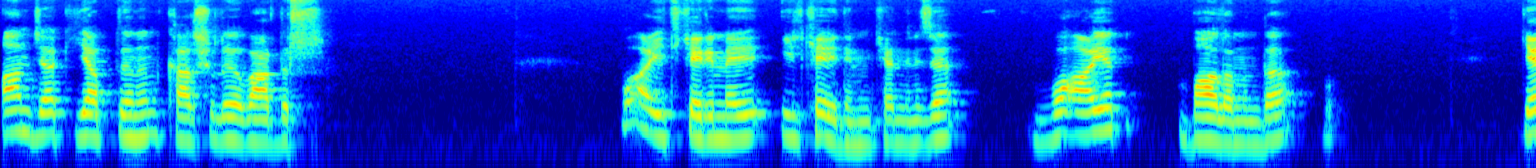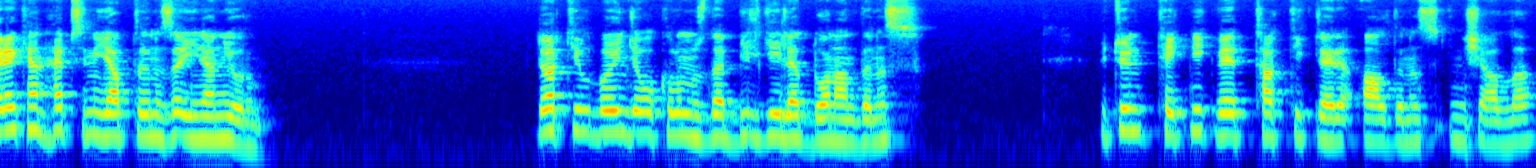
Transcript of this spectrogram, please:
ancak yaptığının karşılığı vardır. Bu ayet-i kerimeyi ilke edinin kendinize. Bu ayet bağlamında gereken hepsini yaptığınıza inanıyorum. 4 yıl boyunca okulumuzda bilgiyle donandınız. Bütün teknik ve taktikleri aldınız inşallah.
